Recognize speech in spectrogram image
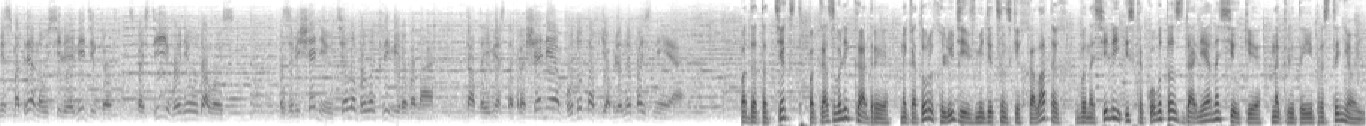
Несмотря на усилия медиков, спасти его не удалось. По завещанию тело было кремировано. Дата и место прощания будут объявлены позднее. Под этот текст показывали кадры, на которых люди в медицинских халатах выносили из какого-то здания носилки, накрытые простыней.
